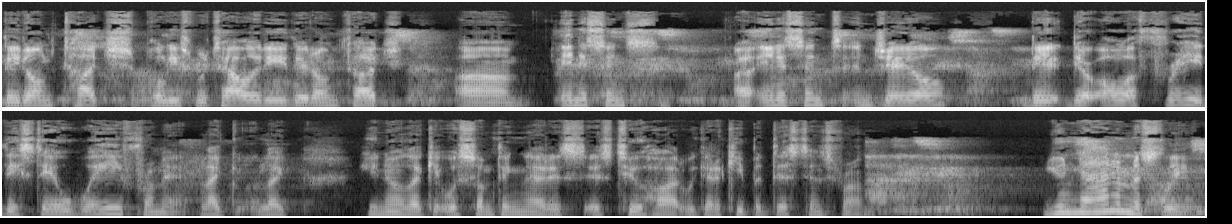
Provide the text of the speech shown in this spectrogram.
They don't touch police brutality. They don't touch um, uh, innocent in jail. They they're all afraid. They stay away from it, like like you know, like it was something that is is too hot. We got to keep a distance from. Unanimously,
